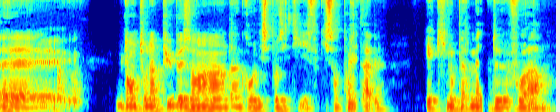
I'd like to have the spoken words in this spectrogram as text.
euh, dont on n'a plus besoin d'un gros dispositif, qui sont portables et qui nous permettent de voir,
